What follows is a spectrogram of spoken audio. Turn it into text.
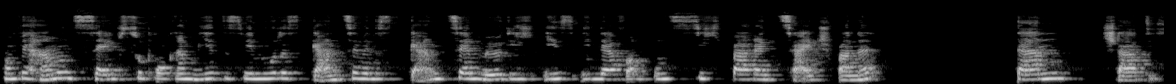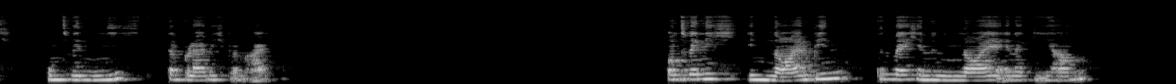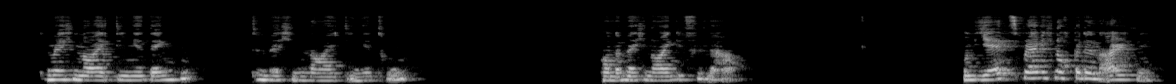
und wir haben uns selbst so programmiert, dass wir nur das Ganze, wenn das Ganze möglich ist, in der von uns sichtbaren Zeitspanne, dann starte ich. Und wenn nicht, dann bleibe ich beim Alten. Und wenn ich im Neuen bin, dann werde ich eine neue Energie haben. Dann werde ich neue Dinge denken. Dann werde ich neue Dinge tun. Und dann werde ich neue Gefühle haben. Und jetzt bleibe ich noch bei den Alten.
